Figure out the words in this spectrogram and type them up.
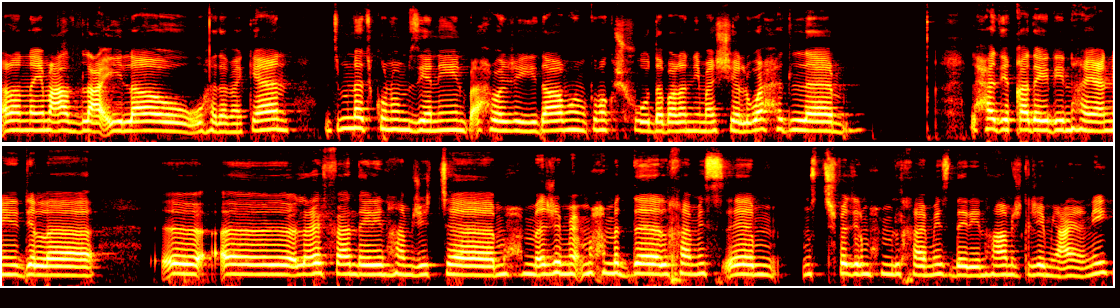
رانا مع العائلة وهذا مكان. نتمنى تكونوا مزيانين بأحوال جيدة. المهم كما كتشوفوا دابا راني ماشية لواحد الحديقة دايرينها يعني ديال العرفان دايرينها مجيت آه، محمد جامع محمد الخامس مستشفى ديال محمد الخامس دايرينها مجيت الجامعة يعني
